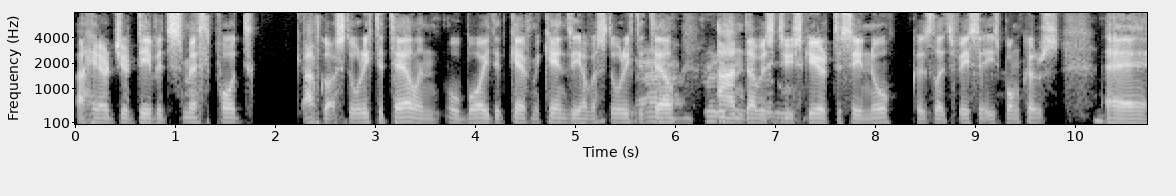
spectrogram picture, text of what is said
"I heard your David Smith pod. I've got a story to tell." And oh boy, did Kev McKenzie have a story to tell! incredible, and I was too scared to say no because let's face it, he's bonkers. Uh,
